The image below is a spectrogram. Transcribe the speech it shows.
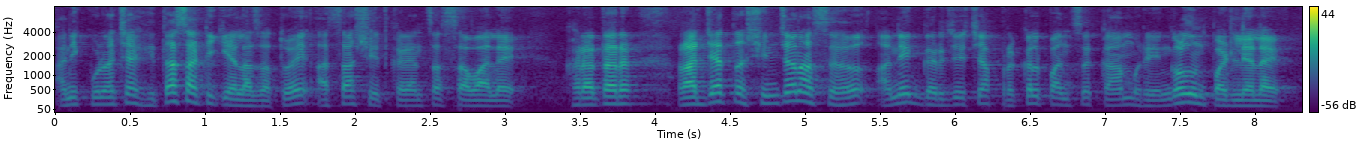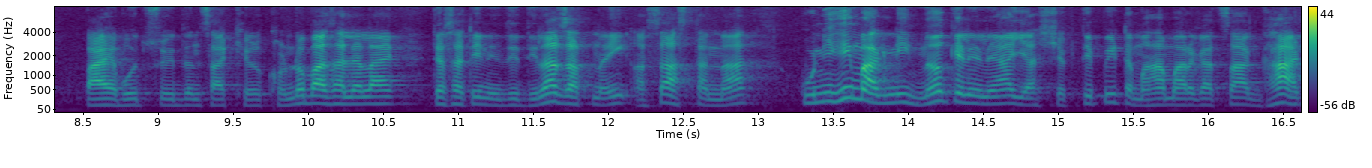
आणि कुणाच्या हितासाठी केला जातोय असा शेतकऱ्यांचा सवाल आहे. खरं तर राज्यात सिंचनासह अनेक गरजेच्या प्रकल्पांचं काम रेंगाळून पडलेलं आहे. पायाभूत सुविधांचा खेळ खंडोबा झालेला आहे. त्यासाठी निधी दिला जात नाही असं असताना कुणीही मागणी न केलेल्या या शक्तिपीठ महामार्गाचा घाट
